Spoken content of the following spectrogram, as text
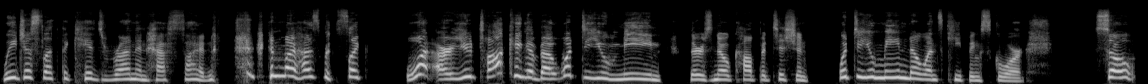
We just let the kids run and have fun. And my husband's like what are you talking about? What do you mean there's no competition? What do you mean no one's keeping score? So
